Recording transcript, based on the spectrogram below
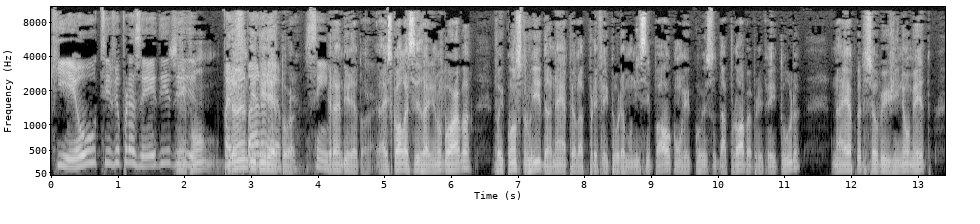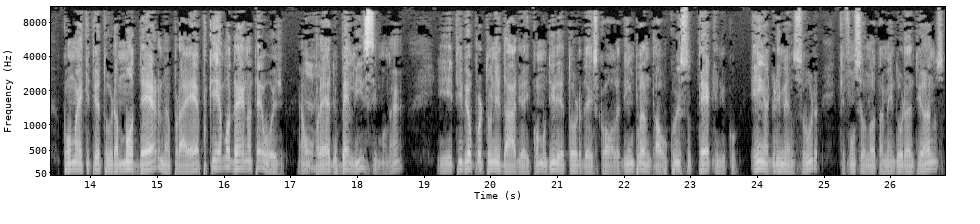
que eu tive o prazer de, de Sim, foi um grande diretor. Sim. Grande diretor. A escola Cesarino Borba foi construída, né, pela prefeitura municipal com recurso da própria prefeitura na época do seu Virgínio Ometo, com uma arquitetura moderna para a época e é moderna até hoje. É um uhum. prédio belíssimo, né? E tive a oportunidade aí, como diretor da escola, de implantar o curso técnico em agrimensura, que funcionou também durante anos,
